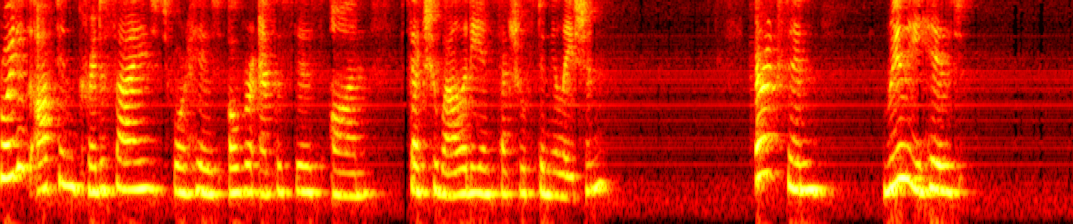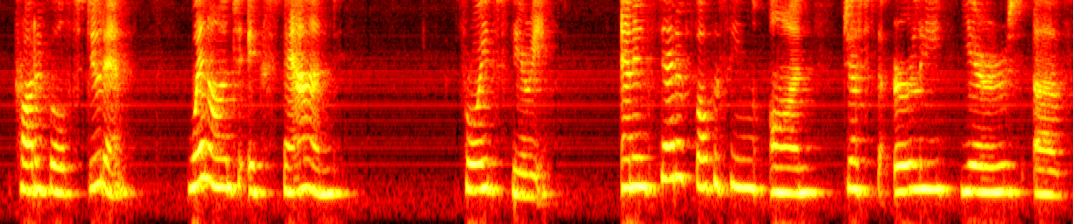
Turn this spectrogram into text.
Freud is often criticized for his overemphasis on sexuality and sexual stimulation. Erikson, really his prodigal student, went on to expand Freud's theory. And instead of focusing on just the early years of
